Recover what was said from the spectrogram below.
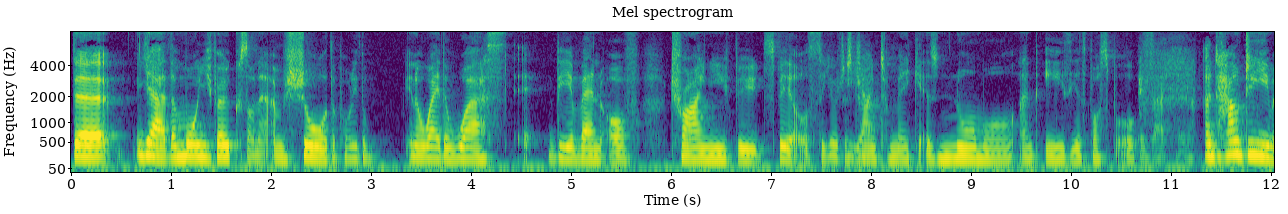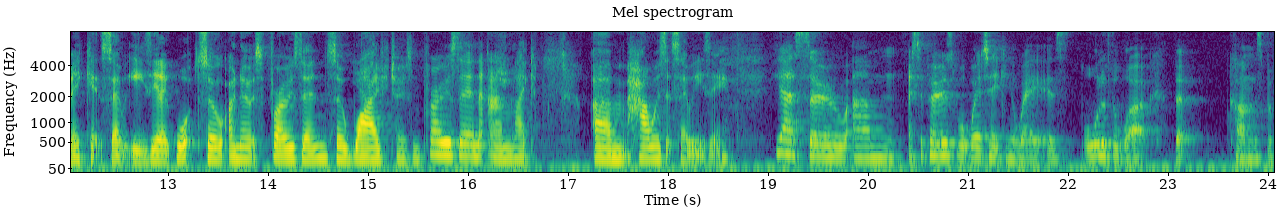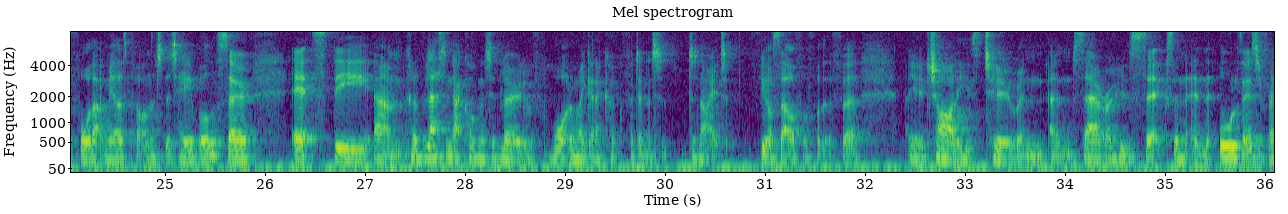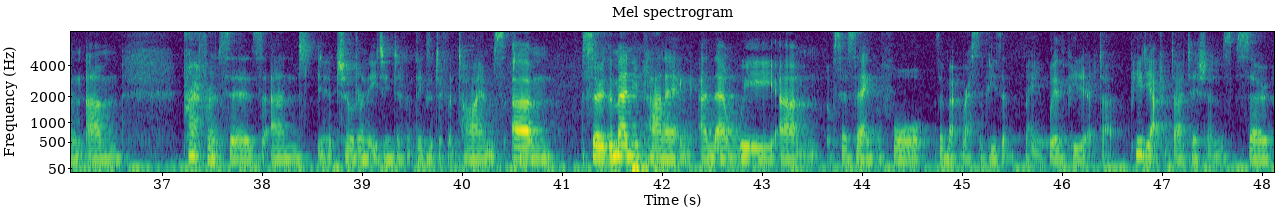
the yeah, the more you focus on it, I'm sure the probably the in a way the worse the event of trying new foods feels so you're just yeah. trying to make it as normal and easy as possible exactly and how do you make it so easy like what so i know it's frozen so why have you chosen frozen and sure. like um, how is it so easy yeah, so um, I suppose what we're taking away is all of the work that comes before that meal is put onto the table. So it's the um, kind of letting that cognitive load of what am I going to cook for dinner tonight for yourself or for the, for you know Charlie who's two and, and Sarah who's six and, and all of those different um, preferences and you know children eating different things at different times. Um, so the menu planning and then we um, obviously saying before the recipes are made with pediatric, pediatric dietitians. So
